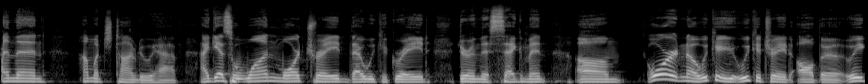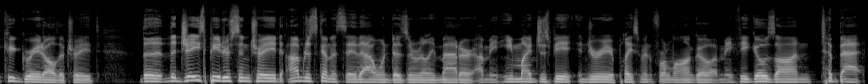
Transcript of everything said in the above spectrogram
And then how much time do we have? I guess one more trade that we could grade during this segment. Um, or no, we could we could trade all the we could grade all the trades. The the Jace Peterson trade, I'm just gonna say that one doesn't really matter. I mean, he might just be injury replacement for Longo. I mean, if he goes on to bat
